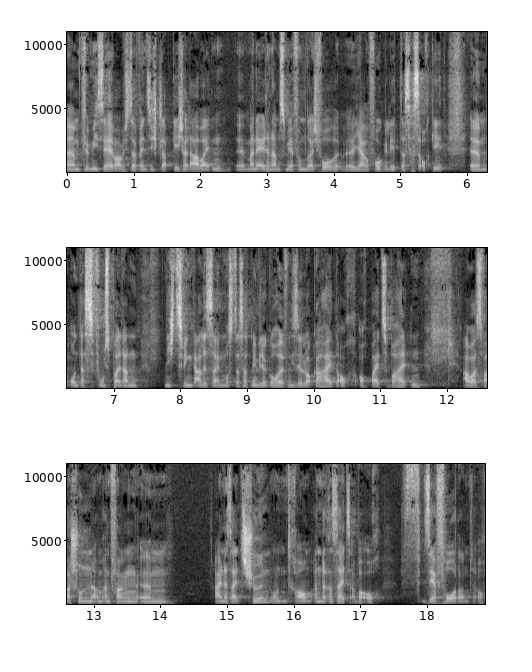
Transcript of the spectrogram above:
Ähm, für mich selber habe ich gesagt, wenn es nicht klappt, gehe ich halt arbeiten. Äh, meine Eltern haben es mir 35 vor, äh, Jahre vorgelebt, dass das auch geht. Ähm, und dass Fußball dann nicht zwingend alles sein muss. Das hat mir wieder geholfen, diese Lockerheit auch, auch beizubehalten. Aber es war schon am Anfang ähm, einerseits schön und ein Traum, andererseits aber auch sehr fordernd auch.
